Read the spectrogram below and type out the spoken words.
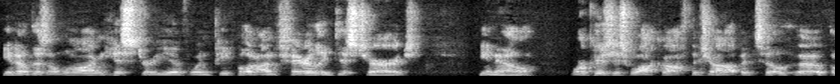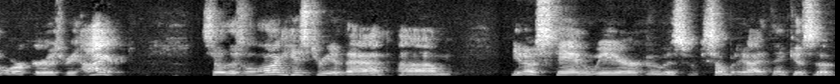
you know, there's a long history of when people are unfairly discharged, you know, workers just walk off the job until the, the worker is rehired. So there's a long history of that. Um, you know, Stan Weir, who is somebody I think is a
